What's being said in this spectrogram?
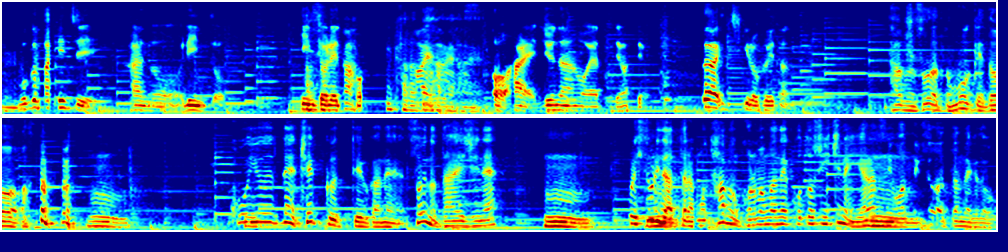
うん僕、毎日、あの、リンと筋トレあと、はいはいはい。はい、柔軟をやってますよ。が1キロ増えたんですよ。多分そうだと思うけど、うん。こういうね、チェックっていうかね、そういうの大事ね。うん。これ一人だったらもう多分このままね、今年1年やらずに終わってきそうだったんだけど、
